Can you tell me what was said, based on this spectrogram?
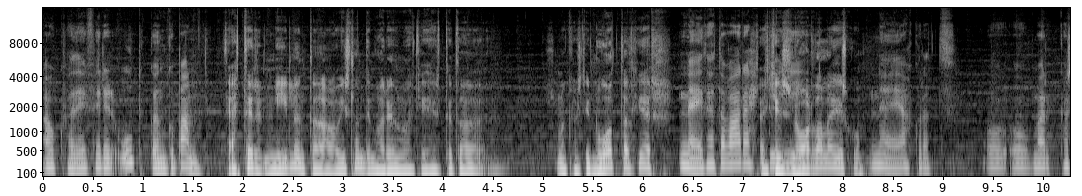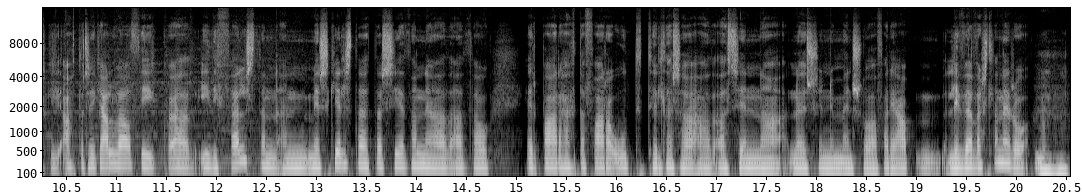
ákveði fyrir útgöngu bann. Þetta er nýlunda á Íslandi, maður hefur nú ekki hirt þetta svona kannski notað hér. Nei, þetta var ekki... Ekki eins og orðalagi, sko. Nei, akkurat og, og maður kannski áttar sér ekki alveg á því hvað í því fælst en, en mér skilst að þetta sé þannig að, að þá er bara hægt að fara út til þess að, að sinna nöðsynum eins og að fara í livjaverslanir og, mm -hmm.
